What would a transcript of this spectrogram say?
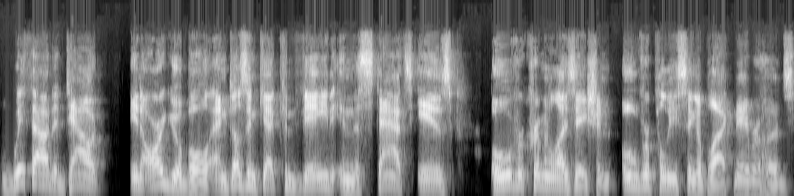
without a doubt inarguable and doesn't get conveyed in the stats is over criminalization, over policing of black neighborhoods.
